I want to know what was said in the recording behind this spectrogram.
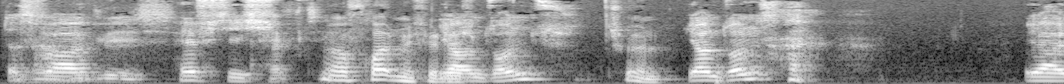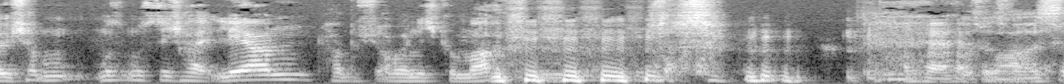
Das Ja, war wirklich heftig. heftig. Ja, freut mich für Ja, dich. und sonst, Schön. ja, und sonst, ja, ich hab, muss, musste ich halt lernen, habe ich aber nicht gemacht. das, das war's.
